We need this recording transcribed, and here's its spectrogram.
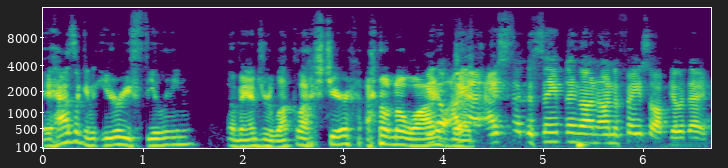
it has like an eerie feeling of Andrew Luck last year. I don't know why. You know, but I, I said the same thing on, on the face off the other day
